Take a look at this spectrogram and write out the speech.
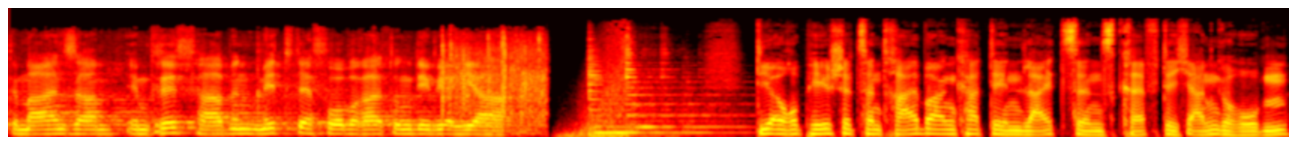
gemeinsam im Griff haben mit der Vorbereitung, die wir hier haben. Die Europäische Zentralbank hat den Leitzins kräftig angehoben,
